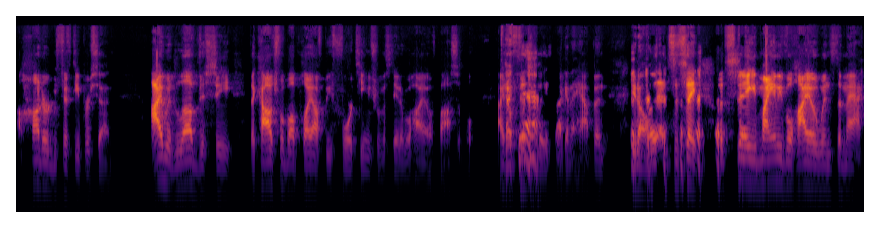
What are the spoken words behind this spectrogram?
150 percent. I would love to see the college football playoff be four teams from the state of Ohio, if possible. I know physically it's not going to happen. You know, let's say let's say Miami of Ohio wins the MAC,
